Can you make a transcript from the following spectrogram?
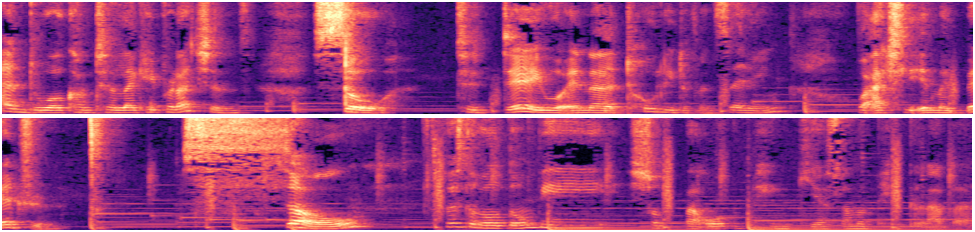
and welcome to Lalak Productions. So today we're in a totally different setting. We're actually in my bedroom. So first of all, don't be shocked by all the pink. Yes, I'm a pink lover.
